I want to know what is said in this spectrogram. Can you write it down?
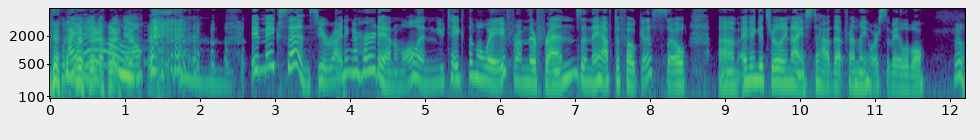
Putting my hand up right now. it makes sense. You're riding a herd animal and you take them away from their friends and they have to focus. So um, I think it's really nice to have that friendly horse available. Oh,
